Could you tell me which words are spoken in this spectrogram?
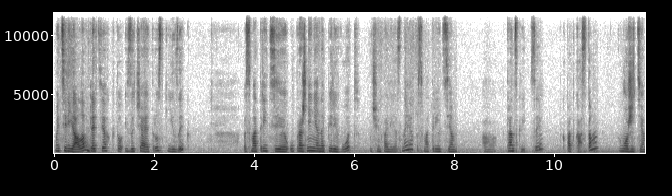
материалов для тех, кто изучает русский язык. Посмотрите упражнения на перевод, очень полезные. Посмотрите э, транскрипции к подкастам. Вы можете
